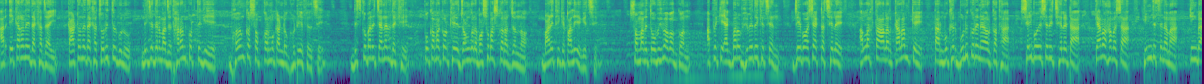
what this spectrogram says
আর এ কারণেই দেখা যায়, কার্টুনে দেখা চরিত্রগুলো নিজেদের মাঝে ধারণ করতে গিয়ে ভয়ঙ্কর সব কর্মকাণ্ড ঘটিয়ে ফেলছে। ডিসকভারি চ্যানেল দেখে পোকামাকড় খেয়ে জঙ্গলে বসবাস করার জন্য বাড়ি থেকে পালিয়ে গেছে। সম্মানিত অভিভাবকগণ, আপনি কি একবারও ভেবে দেখেছেন যে বয়সে একটা ছেলে আল্লাহ তাআলার কালামকে তার মুখের বুলি করে নেওয়ার কথা, সেই বয়সেরই ছেলেটা কেন হামেশা হিন্দি সিনেমা কিংবা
